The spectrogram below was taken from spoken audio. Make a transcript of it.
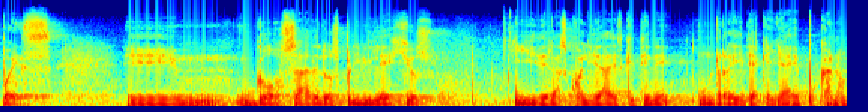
pues eh, goza de los privilegios y de las cualidades que tiene un rey de aquella época, ¿no?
